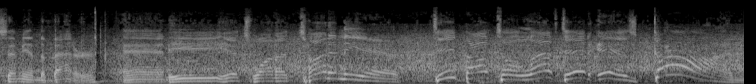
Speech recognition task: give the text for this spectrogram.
Semien, the batter, and he hits one a ton in the air. Deep out to left. It is gone.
